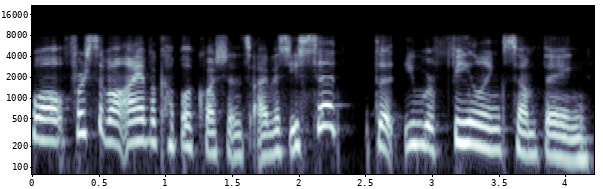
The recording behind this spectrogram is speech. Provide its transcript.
Well, first of all, I have a couple of questions. Ivis, you said that you were feeling something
